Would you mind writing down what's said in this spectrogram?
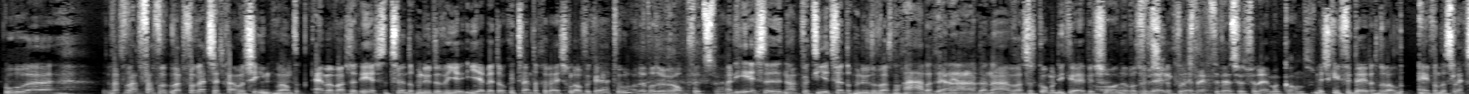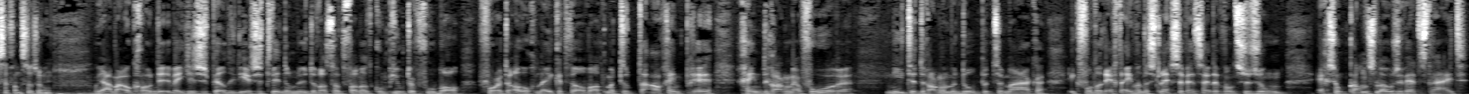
Hoe, eh, wat, wat, wat, wat voor wedstrijd gaan we zien? Want Emmen was het eerste 20 minuten. Jij bent ook in Twente geweest, geloof ik, hè, toen? Oh, dat was een rampwedstrijd. Maar die eerste nou, kwartier, 20 minuten was nog aardig. En Ja. ja, daarna was het comedy capers. Oh, dat was een slechte wedstrijd van de Emmen-kant. Misschien verdedigd wel een van de slechtste van het seizoen. Ja, maar ook gewoon, de- weet je, ze speelden die eerste 20 minuten, was dat van het computervoetbal. Voor het oog leek het wel wat, maar totaal geen, pre- geen drang naar voren. Niet de drang om een doelpunt te maken. Ik vond het echt een van de slechtste wedstrijden van het seizoen. Echt zo'n kansloze wedstrijd.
